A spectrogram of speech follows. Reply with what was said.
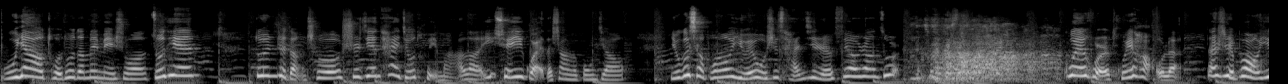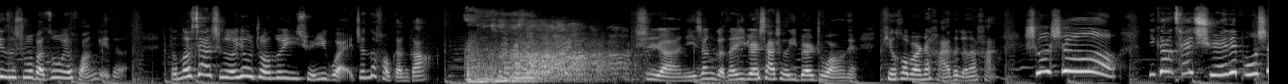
不要坨坨的妹妹说，昨天蹲着等车，时间太久，腿麻了，一瘸一拐的上了公交。有个小朋友以为我是残疾人，非要让座。过一会儿腿好了，但是也不好意思说把座位还给他。等到下车又装作一瘸一拐，真的好尴尬。是啊，你正搁那一边下车一边装呢，听后边那孩子搁那喊：“叔叔，你刚才瘸的不是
